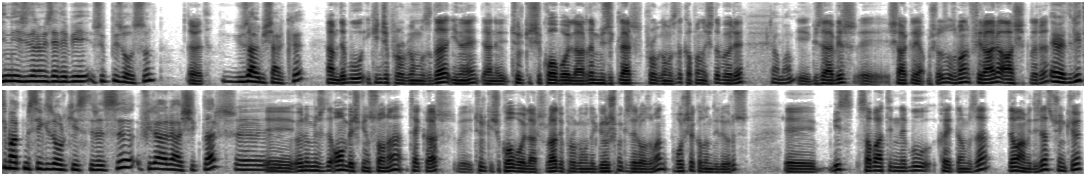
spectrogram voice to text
dinleyicilerimize de bir sürpriz olsun. Evet. Güzel bir şarkı. Hem de bu ikinci programımızda yine yani Türk işi kovboylarda müzikler programımızda kapanışta böyle Tamam. e, güzel bir e, şarkıyla yapmış oluruz. O zaman Firari Aşıkları Evet Ritim 68 Orkestrası Firari Aşıklar. E, e, önümüzde 15 gün sonra tekrar e, Türk işi kovboylar radyo programında görüşmek üzere o zaman. Hoşça kalın diliyoruz. E, biz Sabahattin'le bu kayıtlarımıza devam edeceğiz. Çünkü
